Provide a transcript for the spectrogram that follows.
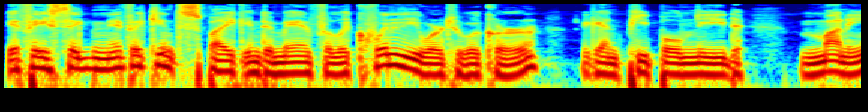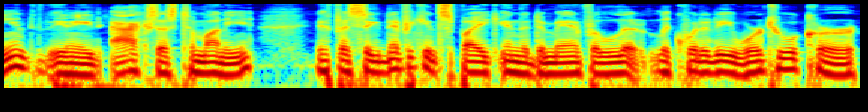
If a significant spike in demand for liquidity were to occur, again, people need money, they need access to money. If a significant spike in the demand for li- liquidity were to occur,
